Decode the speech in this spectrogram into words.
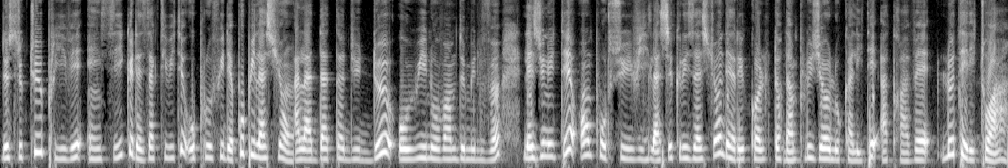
de structures privées ainsi que des activités au profit des populations. À la date du 2 au 8 novembre, novembre 2020, les unités ont poursuivi la sécurisation des récoltes dans plusieurs localités à travers le territoire.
